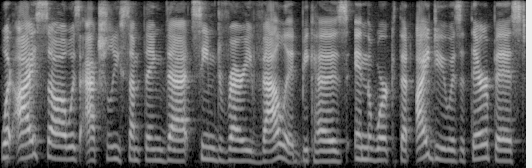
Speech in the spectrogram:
what I saw was actually something that seemed very valid because in the work that I do as a therapist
